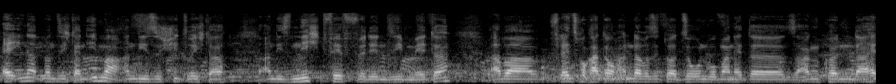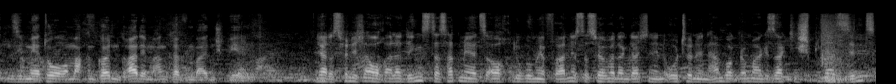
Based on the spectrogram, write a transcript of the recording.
erinnert man sich dann immer an diese Schiedsrichter, an diesen Nicht-Pfiff für den sieben Meter. Aber Flensburg hatte auch andere Situationen, wo man hätte sagen können, da hätten sie mehr Tore machen können, gerade im Angriff in beiden Spielen. Ja, das finde ich auch. Allerdings, das hat mir jetzt auch Lubomir Franis, das hören wir dann gleich in den O-Tönen in Hamburg nochmal gesagt, die Spieler sind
